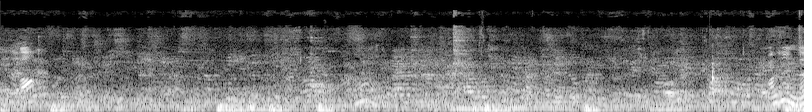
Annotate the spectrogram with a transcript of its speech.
먹어볼까? 음. 맛있는데?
